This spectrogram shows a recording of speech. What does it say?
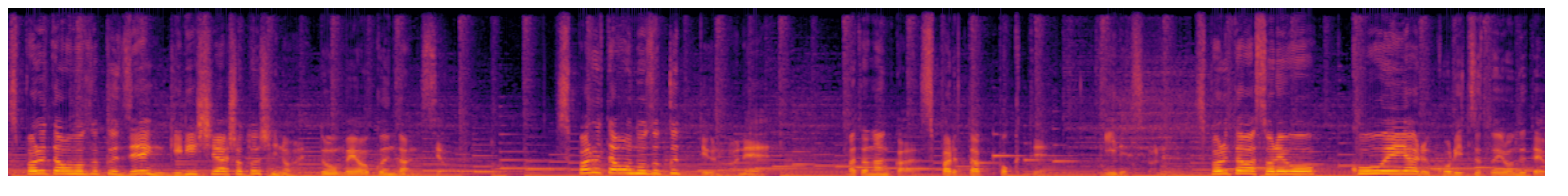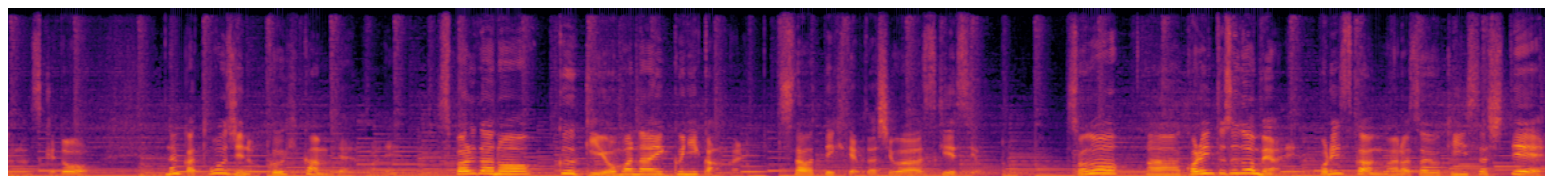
スパルタを除く全ギリシア諸都市の同盟を組んだんですよ。スパルタを除くっていうのはねまたなんかスパルタっぽくていいですよね。スパルタはそれを公営ある孤立と呼んでたようなんですけどなんか当時の空気感みたいなのがねスパルタの空気読まない国感がね伝わってきて私は好きですよ。そのあコリントス同盟はね孤立感の争いを禁止させて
